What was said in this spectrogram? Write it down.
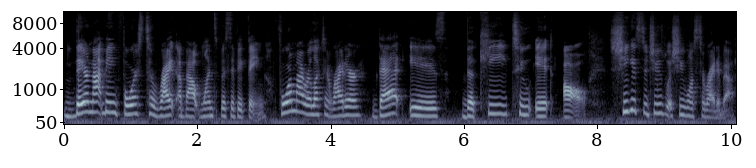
they're not being forced to write about one specific thing. For my reluctant writer, that is the key to it all. She gets to choose what she wants to write about.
